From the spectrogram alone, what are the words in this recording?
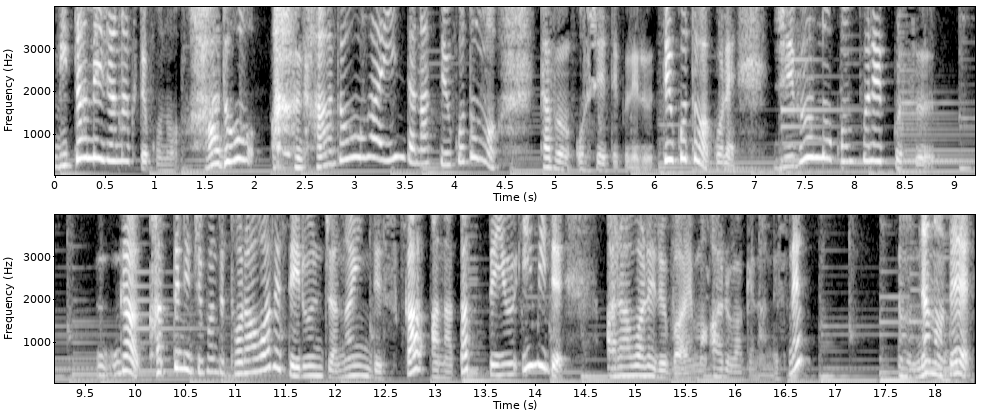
う見た目じゃなくてこの波動 波動がいいんだなっていうことも多分教えてくれるっていうことはこれ自分のコンプレックスが勝手に自分でとらわれているんじゃないんですかあなたっていう意味で現れる場合もあるわけなんですね。うん、なので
